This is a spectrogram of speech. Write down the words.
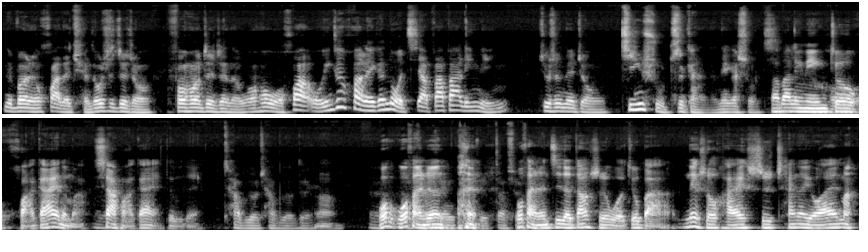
那帮人画的全都是这种方方正正的，然后我画我应该画了一个诺基亚八八零零，就是那种金属质感的那个手机。八八零零就滑盖的嘛，下滑盖，对不对？差不多差不多对。嗯，嗯我我反正我反正记得当时我就把那时候还是 China UI 嘛，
